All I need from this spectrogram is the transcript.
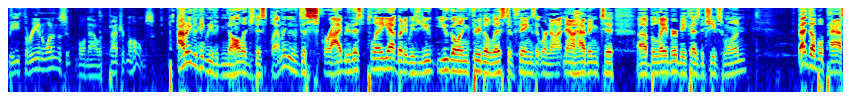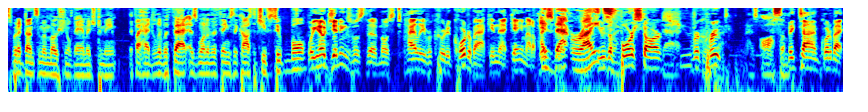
be three and one in the Super Bowl now with Patrick Mahomes. I don't even think we've acknowledged this play. I don't think we've described this play yet, but it was you you going through the list of things that we're not now having to uh, belabor because the Chiefs won. That double pass would have done some emotional damage to me if I had to live with that as one of the things that cost the Chiefs Super Bowl. Well, you know, Jennings was the most highly recruited quarterback in that game out of high Is school. that right? He was a four-star recruit, That's awesome. big time quarterback.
